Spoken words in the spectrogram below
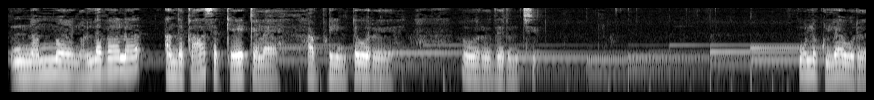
நம்ம நல்ல வேலை அந்த காசை கேட்கல அப்படின்ட்டு ஒரு ஒரு இது இருந்துச்சு. உள்ளுக்குள்ளே ஒரு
